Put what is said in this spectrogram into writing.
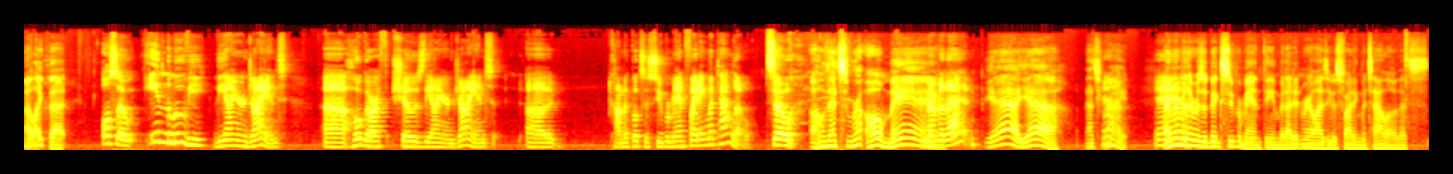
I like that. Also, in the movie The Iron Giant, uh, Hogarth shows the Iron Giant uh, comic books of Superman fighting Metallo. So Oh, that's right. Oh man, remember that? Yeah, yeah, that's Yeah. right. Yeah, I remember yeah. there was a big Superman theme, but I didn't realize he was fighting Metallo. That's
